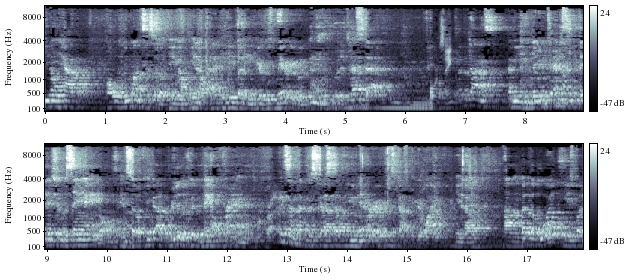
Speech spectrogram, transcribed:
You don't have all the nuances of a female, you know, and I think anybody here who's married would, would attest that. Or single. Sometimes, I mean, they tend to see things from the same angle, and so if you've got a really good male friend, you can sometimes discuss stuff you never ever discuss with your wife, you know. Um, but the loyalty is what,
